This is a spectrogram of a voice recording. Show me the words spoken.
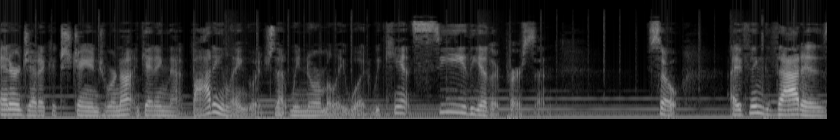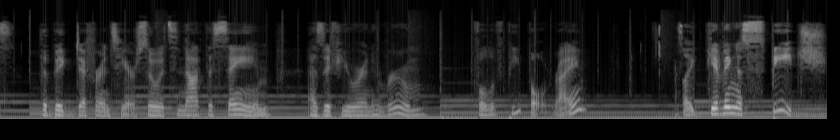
energetic exchange. We're not getting that body language that we normally would. We can't see the other person. So I think that is the big difference here. So it's not the same as if you were in a room full of people, right? It's like giving a speech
